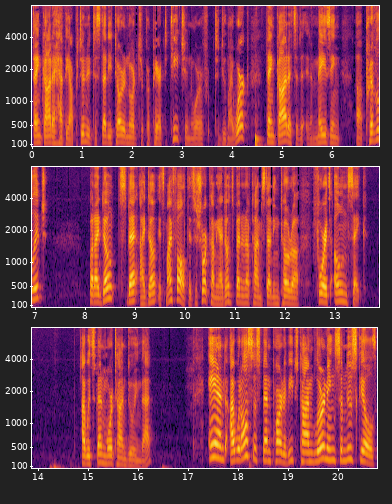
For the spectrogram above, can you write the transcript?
Thank God I have the opportunity to study Torah in order to prepare to teach, in order to do my work. Thank God it's an amazing uh, privilege but I don't spend I don't it's my fault. It's a shortcoming. I don't spend enough time studying Torah for its own sake. I would spend more time doing that. And I would also spend part of each time learning some new skills.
